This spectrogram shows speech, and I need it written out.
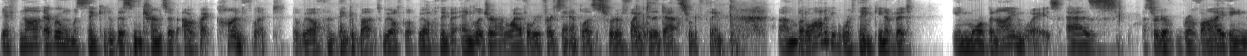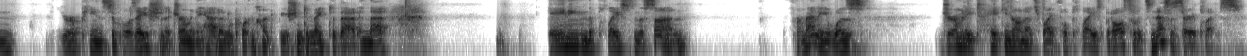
if not everyone was thinking of this in terms of outright conflict, that we often think about, we often, we often think about Anglo-German rivalry, for example, as a sort of fight to the death sort of thing. Um, but a lot of people were thinking of it in more benign ways as a sort of reviving European civilization. That Germany had an important contribution to make to that, and that gaining the place in the sun for many was Germany taking on its rightful place, but also its necessary place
